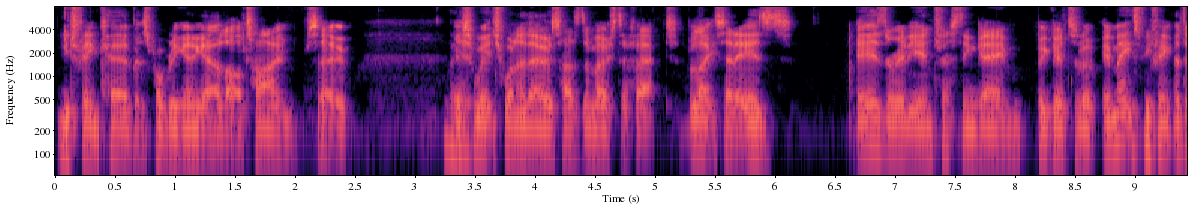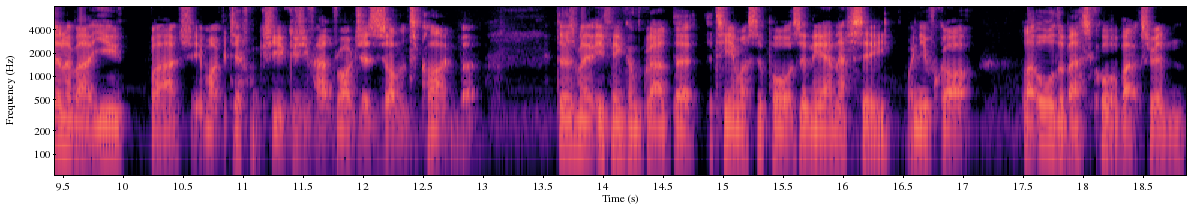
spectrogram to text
you'd think Herbert's probably going to get a lot of time. So Yeah. it's which one of those has the most effect. But like I said, it is it is a really interesting game. Be good to look. It makes me think. I don't know about you. Well, actually, it might be different for you because you've had Rodgers who's on the decline, but it does make me think. I'm glad that the team I support is in the NFC when you've got like all the best quarterbacks are in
